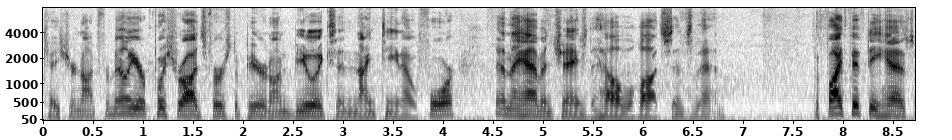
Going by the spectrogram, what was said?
case you're not familiar, pushrods first appeared on Buicks in 1904 and they haven't changed a hell of a lot since then. The 550 has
